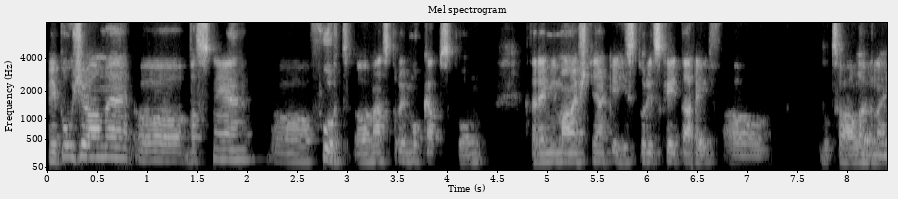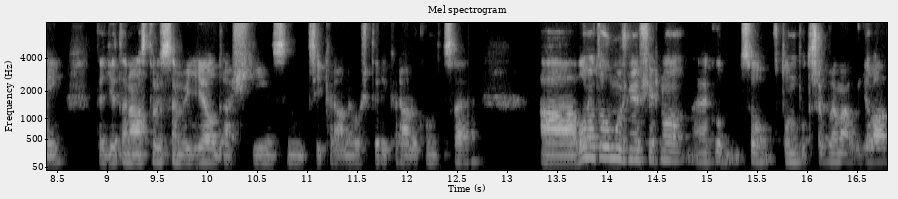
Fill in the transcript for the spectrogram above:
My používáme uh, vlastně uh, furt uh, nástroj Mockups.com, který má ještě nějaký historický tarif, uh, docela levný. Teď je ten nástroj, jsem viděl, dražší, myslím třikrát nebo čtyřikrát dokonce. A ono to umožňuje všechno, jako, co v tom potřebujeme udělat,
